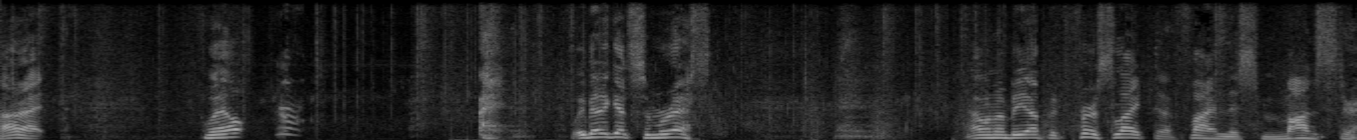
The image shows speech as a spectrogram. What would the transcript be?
All right. Well, we better get some rest. I want to be up at first light to find this monster.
